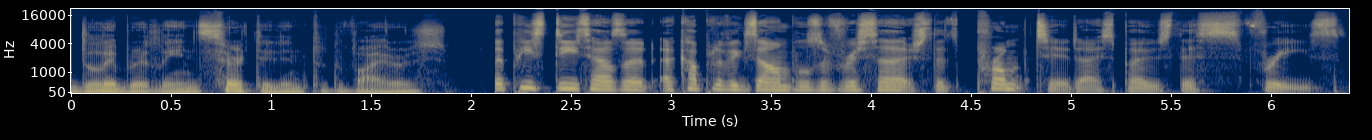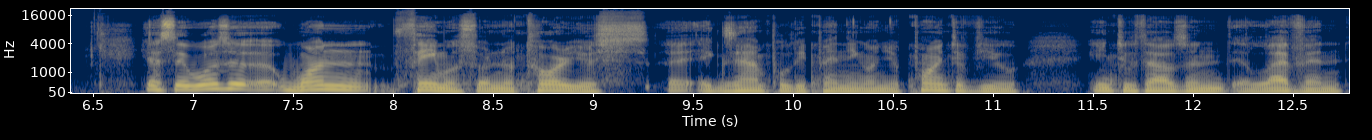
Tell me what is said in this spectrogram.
deliberately inserted into the virus? The piece details a, a, couple of examples of research that's prompted, I suppose, this freeze. Yes, there was a, one famous or notorious uh, example, depending on your point of view, in 2011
